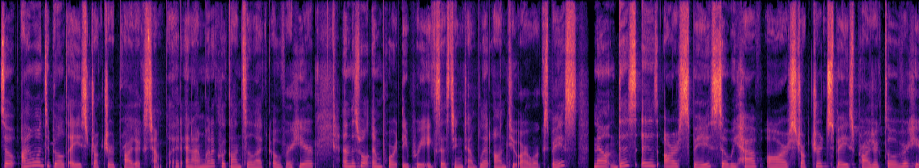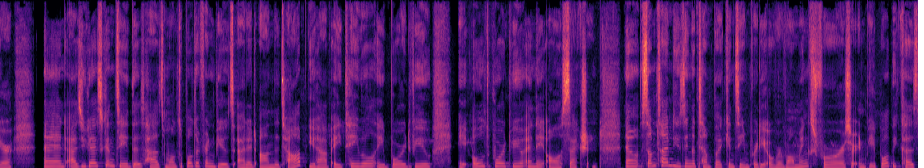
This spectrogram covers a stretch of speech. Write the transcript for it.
So I want to build a structured projects template and I'm going to click on select over here and this will import the pre-existing template onto our workspace. Now this is our space. So we have our structured space project over here and as you guys can see, this has multiple different views added on the top. You have a table, a board view, a old board view, and a all section. Now, sometimes using a template can seem pretty overwhelming for certain people because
